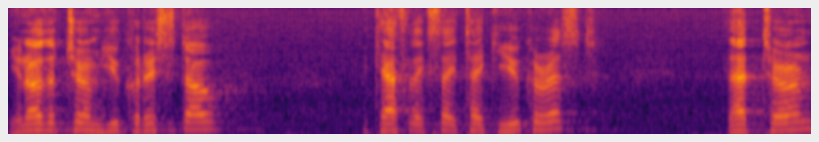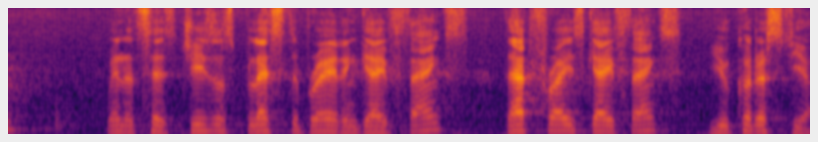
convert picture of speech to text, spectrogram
You know the term Eucharisto? The Catholics say take Eucharist. That term, when it says Jesus blessed the bread and gave thanks, that phrase gave thanks, Eucharisteo.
